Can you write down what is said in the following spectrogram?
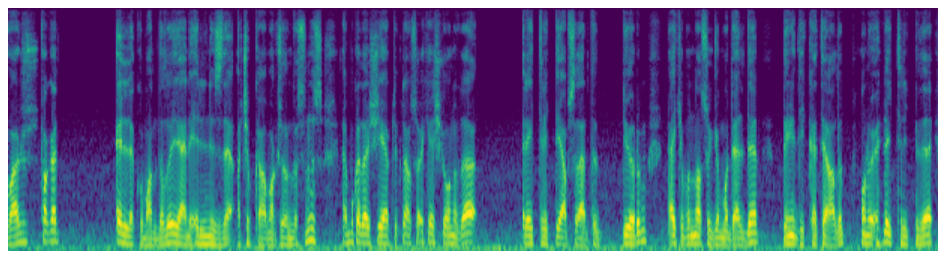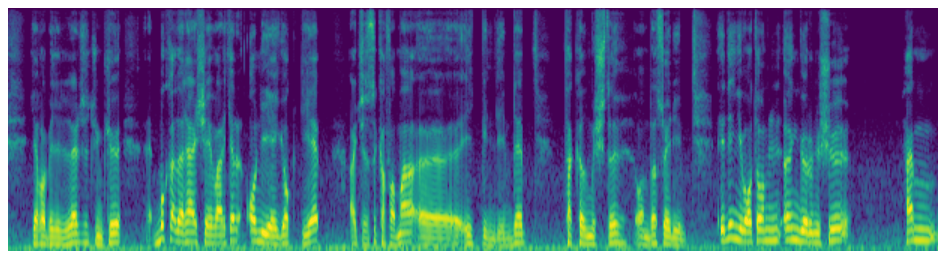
var. Fakat elle kumandalı yani elinizle açıp kalmak zorundasınız. E, bu kadar şey yaptıktan sonra keşke onu da elektrikli yapsalardı diyorum. Belki bundan sonraki modelde beni dikkate alıp onu elektrikli de yapabilirler. Çünkü bu kadar her şey varken o niye yok diye açısı kafama e, ilk bindiğimde takılmıştı. Onu da söyleyeyim. Dediğim gibi otomobilin ön görünüşü hem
